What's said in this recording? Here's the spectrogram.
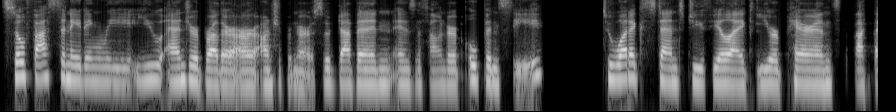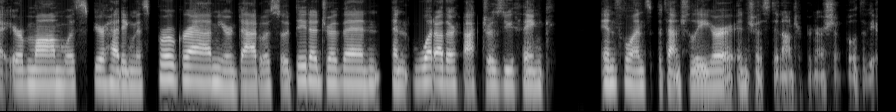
so fascinatingly, you and your brother are entrepreneurs. So, Devin is the founder of OpenSea. to what extent do you feel like your parents, the fact that your mom was spearheading this program, your dad was so data driven, and what other factors do you think influence potentially your interest in entrepreneurship, both of you?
